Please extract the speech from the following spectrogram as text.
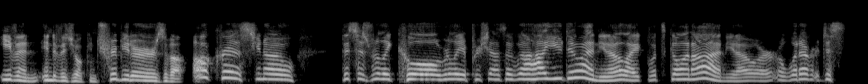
even individual contributors about, oh, Chris, you know, this is really cool. Really appreciate. it. I was like, well, how you doing? You know, like what's going on? You know, or, or whatever. Just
